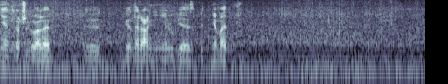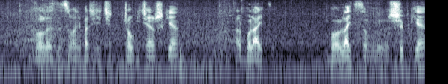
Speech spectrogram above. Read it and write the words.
Nie wiem dlaczego, ale y, generalnie nie lubię zbytnio medów. Wolę zdecydowanie bardziej czołgi ciężkie albo lighty. Bo lighty są szybkie,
